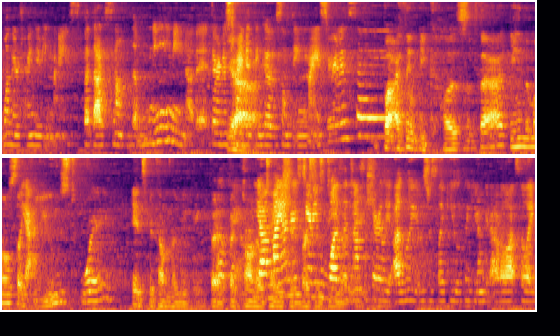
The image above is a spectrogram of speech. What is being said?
when they're trying to be nice, but that's not the meaning of it. They're just trying to think of something nicer to say. But I think because of that being the most like Yeah. used way, it's become the meaning, the, Okay. the connotation Yeah, my understanding wasn't necessarily ugly. It was just like you look like you don't get out a lot. So like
